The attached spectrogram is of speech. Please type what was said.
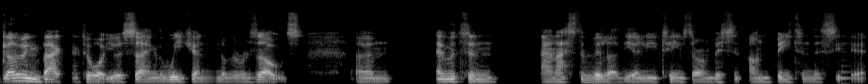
going back to what you were saying, the weekend of the results, um, Everton and Aston Villa the only teams that are unbeaten, unbeaten this year.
